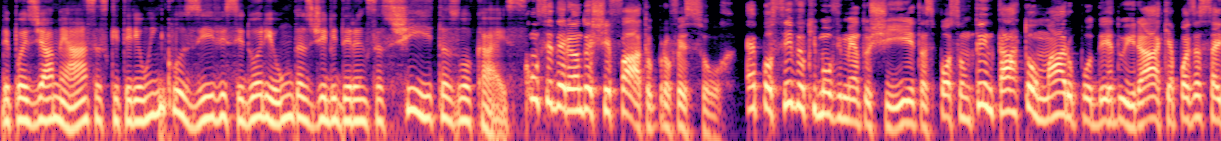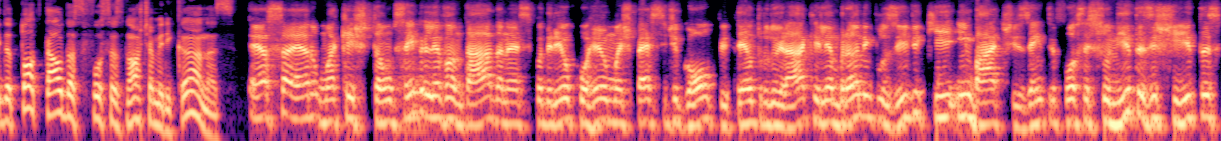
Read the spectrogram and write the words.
depois de ameaças que teriam inclusive sido oriundas de lideranças xiitas xiitas locais. Considerando este fato, professor, é possível que movimentos xiitas possam tentar tomar o poder do Iraque após a saída total das forças norte-americanas? Essa era uma questão sempre levantada, né? Se poderia ocorrer uma espécie de golpe dentro do Iraque, lembrando inclusive que embates entre forças sunitas e xiitas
